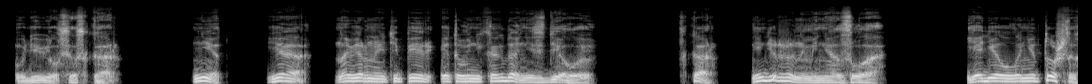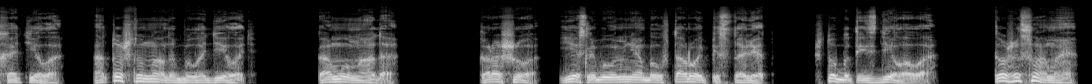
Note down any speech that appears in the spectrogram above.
– удивился Скар. «Нет, я, наверное, теперь этого никогда не сделаю. Скар, не держи на меня зла. Я делала не то, что хотела, а то, что надо было делать. Кому надо? Хорошо, если бы у меня был второй пистолет, что бы ты сделала? То же самое.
